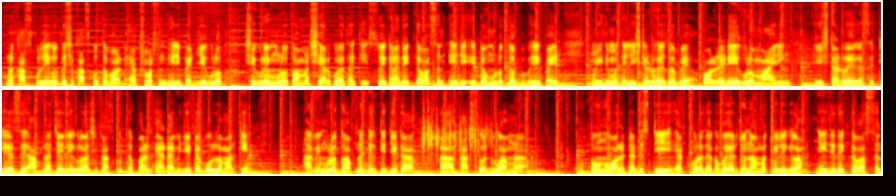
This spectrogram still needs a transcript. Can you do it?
আপনার কাজ করলে এগুলোতে এসে কাজ করতে পারেন। একশো পার্সেন্ট ভেরিফাইড যেগুলো, সেগুলোই মূলত আমরা শেয়ার করে থাকি। সো এখানে দেখতে পাচ্ছেন, এই যে এটাও মূলত ভেরিফাইড ইতিমধ্যে লিস্টেড হয়ে যাবে। অলরেডি এগুলো মাইনিং স্টার্ট হয়ে গেছে, ঠিক আছে? আপনার চাইলে এগুলো এসে কাজ করতে পারেন। অ্যান্ড আমি যেটা বললাম আর কি, আমি মূলত আপনাদেরকে যেটা কাজ করে দেবো, আমরা টোন ওয়ালেট অ্যাড্রেসটি অ্যাড করে দেখাবো, এর জন্য আমরা চলে গেলাম। এই যে দেখতে পাচ্ছেন,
